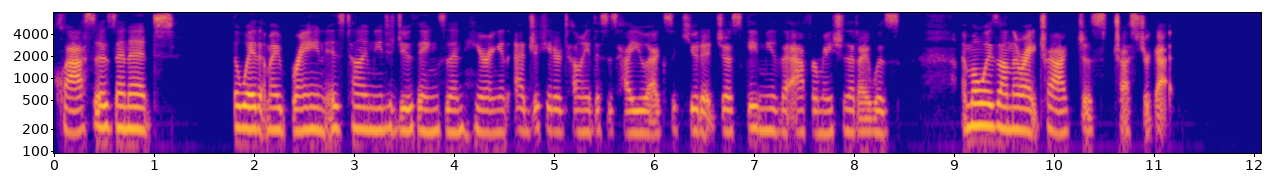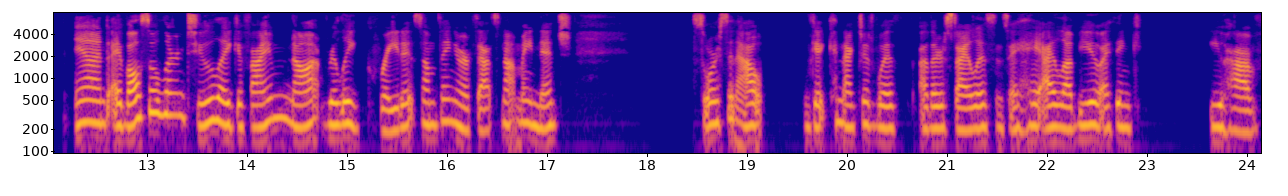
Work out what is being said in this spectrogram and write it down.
classes in it, the way that my brain is telling me to do things and then hearing an educator tell me this is how you execute it just gave me the affirmation that I was I'm always on the right track, just trust your gut. And I've also learned too like if I'm not really great at something or if that's not my niche, source it out, get connected with other stylists and say, "Hey, I love you. I think you have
